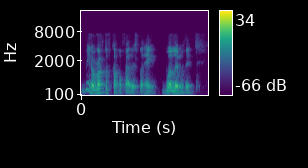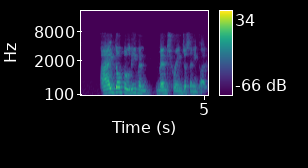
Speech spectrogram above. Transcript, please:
You know, roughed a couple feathers, but hey, we'll live with it. I don't believe in mentoring just anybody,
